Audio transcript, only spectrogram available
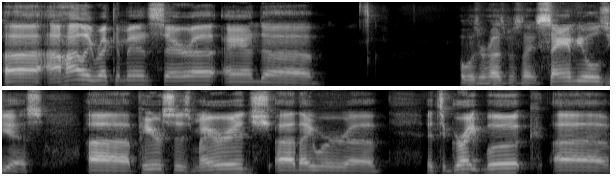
Uh, I highly recommend Sarah and uh, what was her husband's name? Samuels, yes. Uh, Pearce's marriage. Uh, they were. Uh, it's a great book. Uh,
